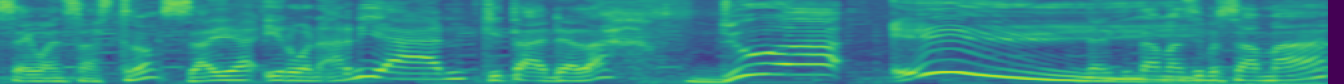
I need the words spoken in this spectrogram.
Saya Wan Sastro. Saya Irwan Ardian. Kita adalah Dua E Dan kita masih bersama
